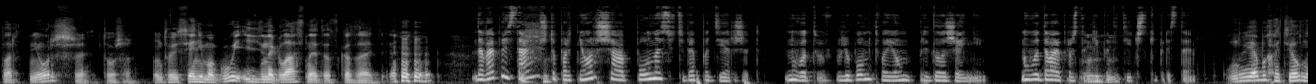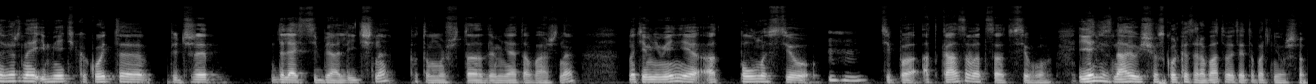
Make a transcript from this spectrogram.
партнерши тоже. Ну, то есть я не могу единогласно это сказать. Давай представим, что партнерша полностью тебя поддержит. Ну вот в любом твоем предложении. Ну вот давай просто гипотетически представим. Ну, я бы хотел, наверное, иметь какой-то бюджет для себя лично, потому что для меня это важно. Но, тем не менее, от полностью, Мгм. типа, отказываться от всего. И я не знаю еще, сколько зарабатывает эта партнерша.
